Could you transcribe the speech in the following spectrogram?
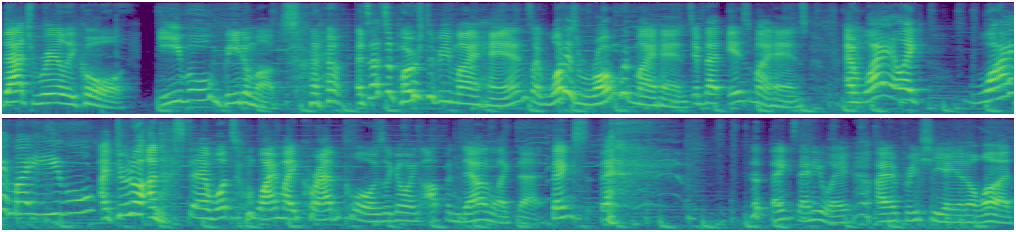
that's really cool. Evil beat 'em ups. is that supposed to be my hands? Like, what is wrong with my hands if that is my hands? And why, like, why am I evil? I do not understand what's why my crab claws are going up and down like that. Thanks. Thanks anyway. I appreciate it a lot.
